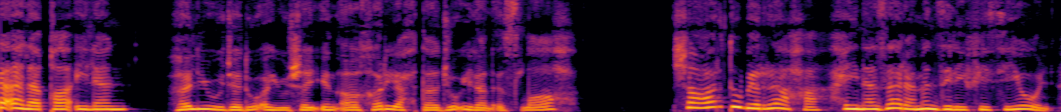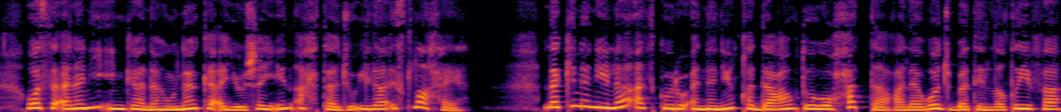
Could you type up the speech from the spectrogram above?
سأل قائلا هل يوجد أي شيء آخر يحتاج إلى الإصلاح؟ شعرت بالراحة حين زار منزلي في سيول وسألني إن كان هناك أي شيء أحتاج إلى إصلاحه. لكنني لا أذكر أنني قد دعوته حتى على وجبة لطيفة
